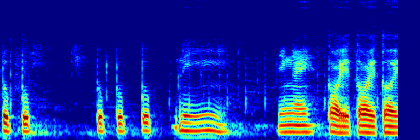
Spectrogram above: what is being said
ปึ๊บปึ๊บปึ๊บปึ๊บปึ๊บนี่ยังไงต่อยต่อยต่อย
